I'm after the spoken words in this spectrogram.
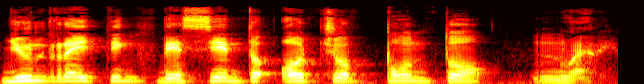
y un rating de 108.9.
